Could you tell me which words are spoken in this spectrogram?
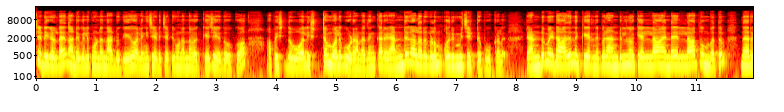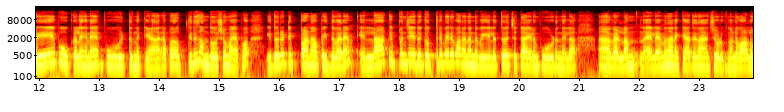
ചെടികളുടെ നടുവിൽ കൊണ്ട് നടുകയോ അല്ലെങ്കിൽ ചെടിച്ചട്ടി കൊണ്ടുവന്ന് വെക്കുകയോ ചെയ്ത് നോക്കുക. അപ്പോൾ ഇതുപോലെ ഇഷ്ടം പോലെ പൂട കണ്ടത് നിങ്ങൾക്കറിയാം രണ്ട് കളറുകളും ഒരുമിച്ചിട്ട് പൂക്കൾ രണ്ടും ഇടാതെ നിൽക്കുകയായിരുന്നു. ഇപ്പോൾ രണ്ടിൽ നോക്കി എല്ലാ എന്റെ എല്ലാ തുമ്പത്തും നിറയെ പൂക്കൾ ഇങ്ങനെ പൂവിട്ട് നിൽക്കുകയാണ്. അപ്പോൾ ഒത്തിരി സന്തോഷമായി. അപ്പോൾ ഇതൊരു ടിപ്പാണ് അപ്പോൾ ഇതുവരെ എല്ലാ ടിപ്പും ചെയ്ത് നോക്കി. ഒത്തിരി പേര് പറയുന്നുണ്ട് വെയിലത്ത് വെച്ചിട്ടായാലും പൂവിടുന്നില്ല. വെള്ളം ഇലയമ നനയ്ക്കാതെ നനച്ചു കൊടുക്കുന്നുണ്ട്. വളം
